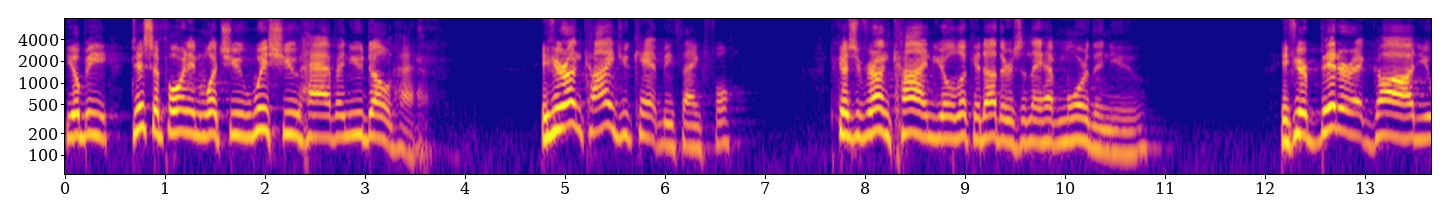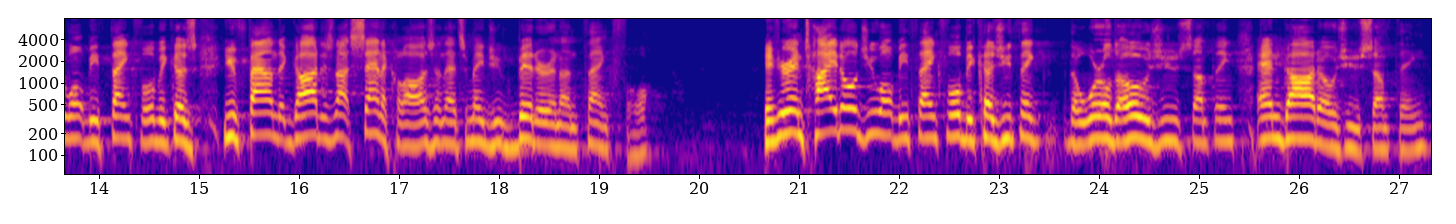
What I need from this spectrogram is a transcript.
you'll be disappointed in what you wish you have and you don't have. If you're unkind, you can't be thankful. Because if you're unkind, you'll look at others and they have more than you. If you're bitter at God, you won't be thankful because you've found that God is not Santa Claus and that's made you bitter and unthankful. If you're entitled, you won't be thankful because you think the world owes you something and God owes you something.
